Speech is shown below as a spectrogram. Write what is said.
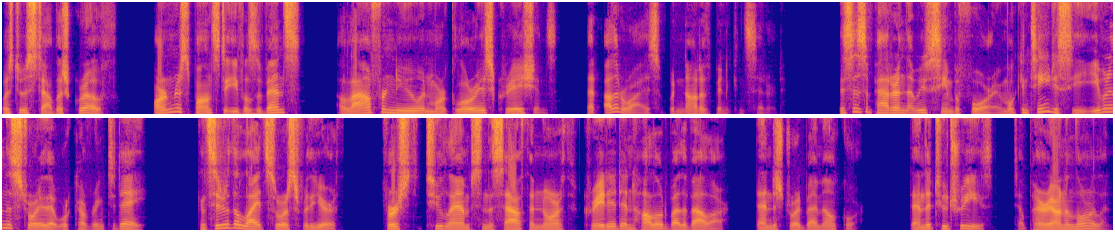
was to establish growth, or in response to evil's events, allow for new and more glorious creations that otherwise would not have been considered. This is a pattern that we've seen before and will continue to see even in the story that we're covering today. Consider the light source for the earth. First, two lamps in the south and north, created and hallowed by the Valar, then destroyed by Melkor. Then the two trees, Telperion and Laurelin,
